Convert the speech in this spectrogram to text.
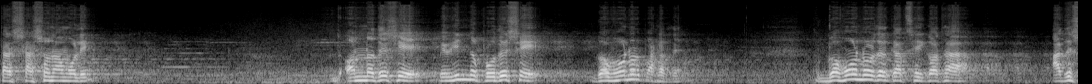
তার শাসন আমলে অন্য দেশে, বিভিন্ন প্রদেশে গভর্নর পাঠাতেন, গভর্নরদের কাছে কথা আদেশ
